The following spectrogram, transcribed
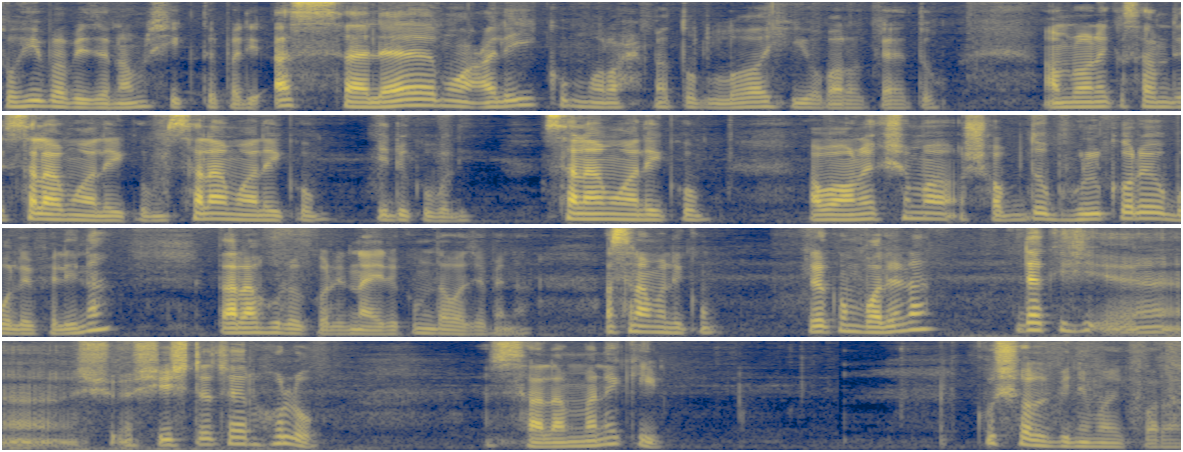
সহিভাবে যেন আমরা শিখতে পারি। আসসালামু আলাইকুম রহমতুল্লাহি বারকাত আমরা অনেকে সালাম দিই, সালামু আলাইকুম সালামু আলাইকুম, এটুকু বলি। সালামু আলাইকুম। আবার অনেক সময় শব্দ ভুল করেও বলে ফেলি না, তাড়াহুড়ো করে না, এরকম দেওয়া যাবে না। আসসালামু আলাইকুম। এরকম বলে না, এটা কি শিষ্টাচার হলো? সালাম মানে কি? কুশল বিনিময় করা।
